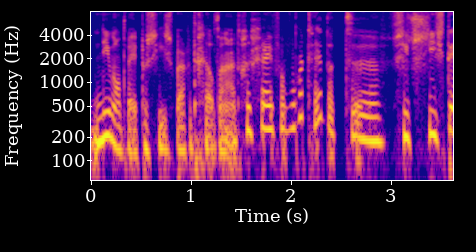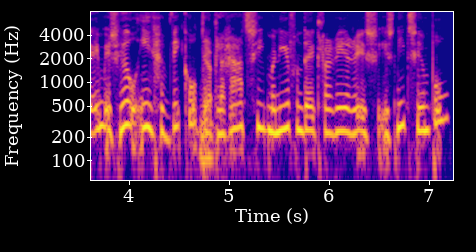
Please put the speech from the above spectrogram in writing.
niemand weet precies waar het geld aan uitgegeven wordt. Hè. Dat eh, sy- systeem is heel ingewikkeld. Declaratie, manier van declareren is, is niet simpel.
